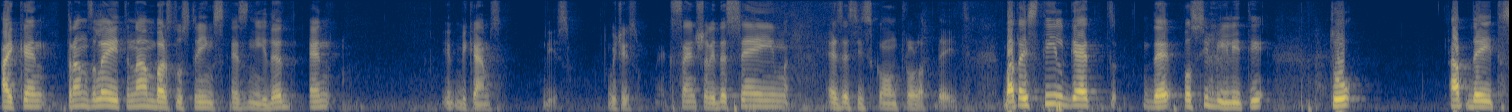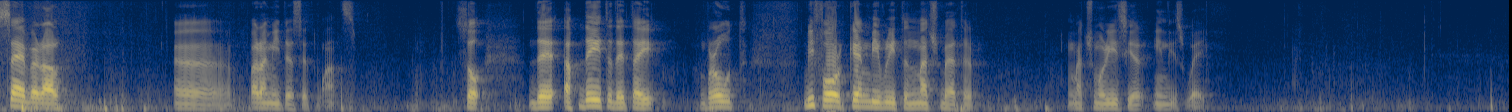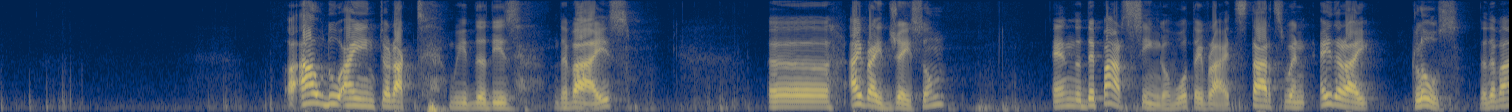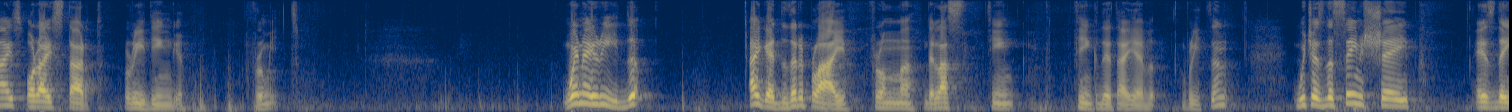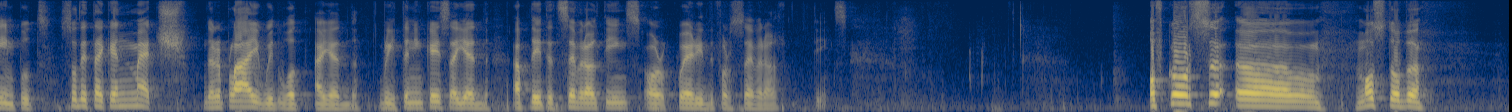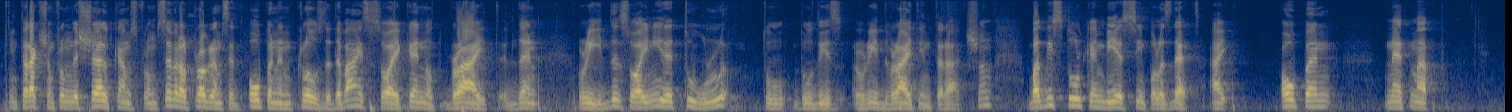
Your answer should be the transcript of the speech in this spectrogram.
I can translate numbers to strings as needed, and it becomes this, which is essentially the same as a syscontrol update. But I still get the possibility to update several uh, parameters at once. So the update that I wrote before can be written much better, much more easier in this way. How do I interact with this device? Uh, I write JSON, and the parsing of what I write starts when either I close the device or I start reading from it. When I read, I get the reply from uh, the last thing, thing that I have written, which has the same shape as the input, so that I can match the reply with what I had written in case I had updated several things or queried for several things. Of course, uh, most of uh, interaction from the shell comes from several programs that open and close the device, so I cannot write and then read. So I need a tool to do this read-write interaction. But this tool can be as simple as that. I open netmap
